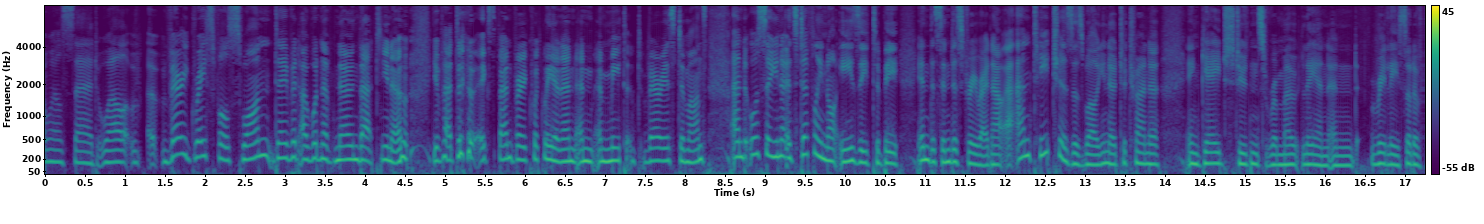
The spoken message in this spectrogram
Well said. Well, very graceful swan, David. I wouldn't have known that, you know, you've had to expand very quickly and, and, and meet various demands. And also, you know, it's definitely not easy to be in this industry right now and teachers as well, you know, to trying to engage students remotely and, and really sort of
